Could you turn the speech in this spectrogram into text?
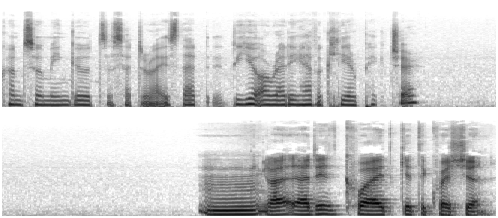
consuming goods, etc., is that do you already have a clear picture? Mm, I, I didn't quite get the question.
